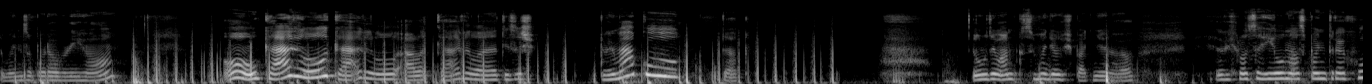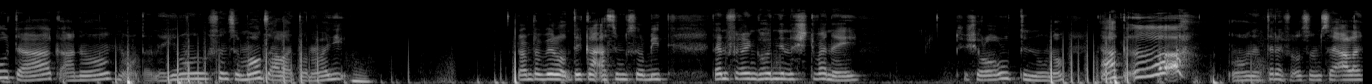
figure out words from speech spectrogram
Nebo něco podobného? Oh, Karol, Karol, ale Karle, ty jsi primáku. Tak. Ultimátku jsem hodil špatně, no jo. Rychle se healnu aspoň trochu, tak, ano. No, to nehealnul jsem se moc, ale to nevadí. Tam to bylo, teďka asi musel být ten Frank hodně naštvaný. Přišel ultinu, no. Tak, uh, no, netrefil jsem se, ale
